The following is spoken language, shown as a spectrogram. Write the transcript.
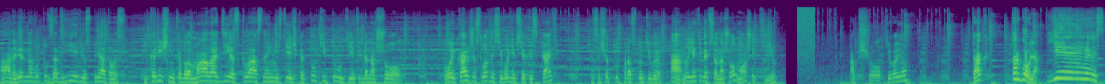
А, наверное, вот тут за дверью спряталась. И коричневенькая была. Молодец, классное местечко. Туки-туки, я тебя нашел. Ой, как же сложно сегодня всех искать. Сейчас еще тут простукиваю. А, ну я тебя все нашел, можешь идти. Общелкиваю. Так, торговля. Есть!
